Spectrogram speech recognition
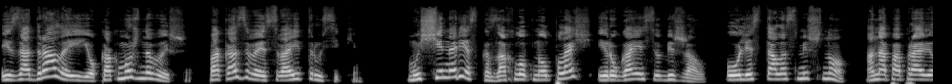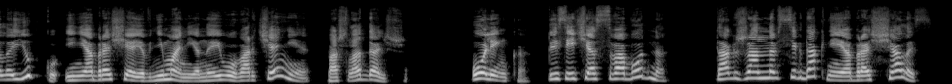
и задрала ее как можно выше, показывая свои трусики. Мужчина резко захлопнул плащ и, ругаясь, убежал. Оле стало смешно. Она поправила юбку и, не обращая внимания на его ворчание, пошла дальше. «Оленька, ты сейчас свободна?» Так Жанна всегда к ней обращалась,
